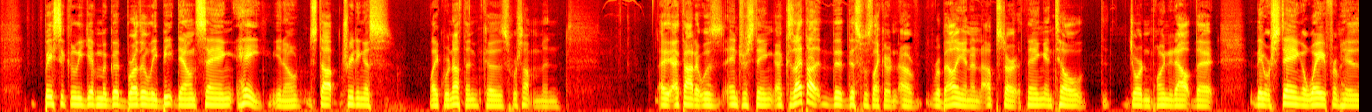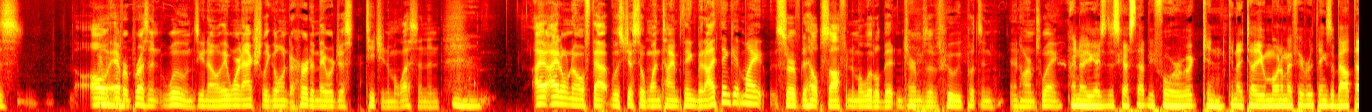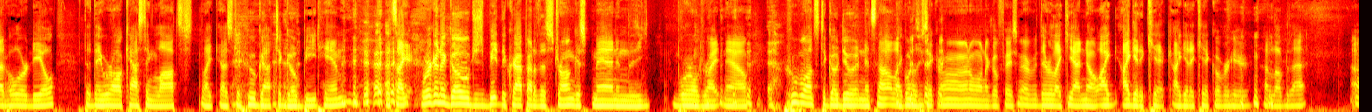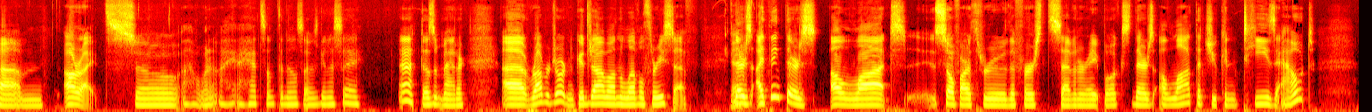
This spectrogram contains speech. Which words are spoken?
basically give him a good brotherly beat down, saying hey you know stop treating us like we're nothing because we're something and I, I thought it was interesting because I thought that this was like a, a rebellion an upstart thing until Jordan pointed out that they were staying away from his all Mhm. ever present wounds you know they weren't actually going to hurt him they were just teaching him a lesson and Mhm. I, I don't know if that was just a one time thing, but I think it might serve to help soften him a little bit in terms of who he puts in, in harm's way. I know you guys discussed that before, but can can I tell you one of my favorite things about that whole ordeal? That they were all casting lots, like as to who got to go beat him. It's like we're gonna go just beat the crap out of the strongest man in the world right now. who wants to go do it? And it's not like one of those things like, oh, I don't want to go face him. They were like, yeah, no, I I get a kick. I get a kick over here. I loved that. Um. All right. So, uh, what I, I had something else I was gonna say. Ah, doesn't matter. Uh, Robert Jordan, good job on the level three stuff. Yeah. There's, I think there's a lot so far through the first seven or eight books. There's a lot that you can tease out,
